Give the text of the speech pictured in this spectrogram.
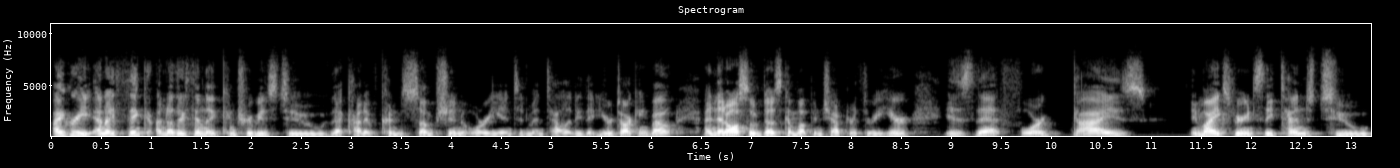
I agree. And I think another thing that contributes to that kind of consumption oriented mentality that you're talking about, and that also does come up in chapter three here, is that for guys, in my experience, they tend to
